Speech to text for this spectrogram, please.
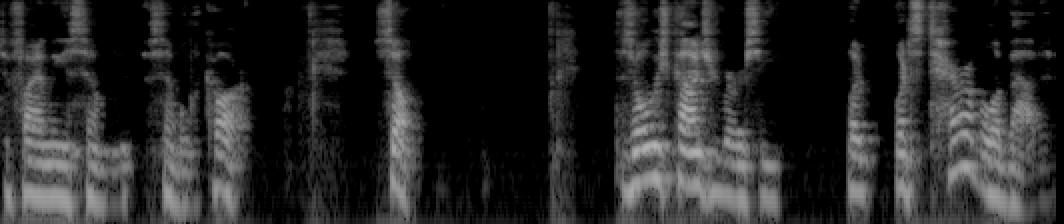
to finally assemble, assemble the car. So, there's always controversy, but what's terrible about it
